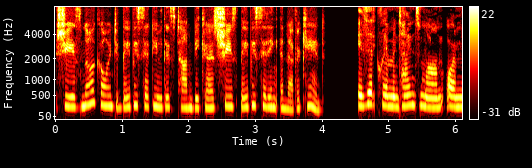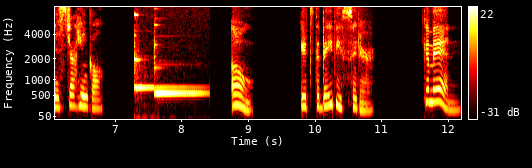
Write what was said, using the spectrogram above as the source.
She is not going to babysit you this time because she's babysitting another kid. Is it Clementine's mom or Mr. Hinkle? Oh. It's the babysitter. Come in.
